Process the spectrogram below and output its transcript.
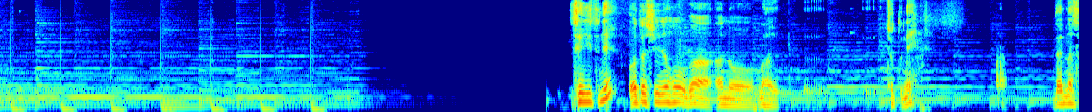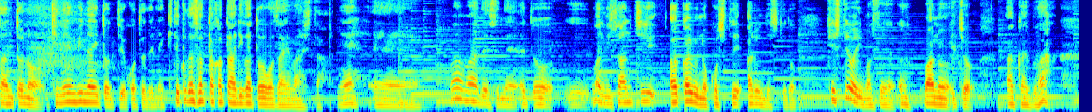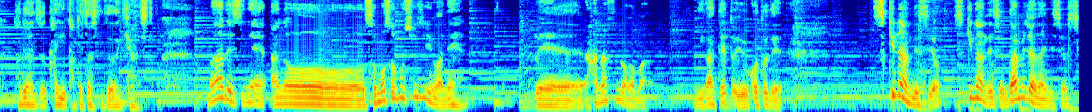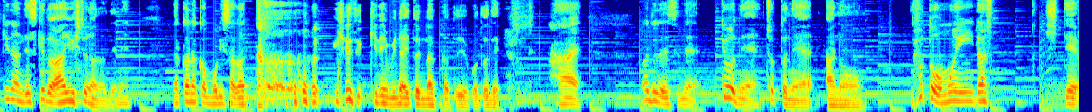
先日ね、私の方が、あの、まあ、ちょっとね、旦那さんとの記念日ナイトっていうことでね、来てくださった方ありがとうございました。ね。えー、まあまあですね、えっと、まあ2、3日アーカイブ残してあるんですけど、消してはいません。うん。まああの、一応、アーカイブは、とりあえず鍵かけさせていただきました。まあですね、あのー、そもそも主人はね、えー、話すのがまあ、苦手ということで、好きなんですよ。好きなんですよ。ダメじゃないんですよ。好きなんですけど、ああいう人なのでね、なかなか盛り下がった 記念日ナイトになったということで。はい。それでですね、今日ね、ちょっとね、あの、ふと思い出して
